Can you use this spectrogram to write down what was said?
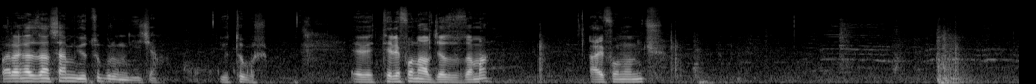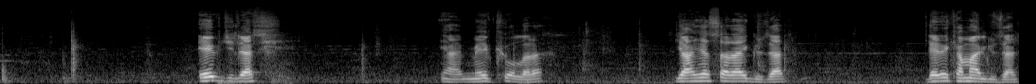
Para kazansam YouTuber'ım diyeceğim. YouTuber. Evet telefon alacağız o zaman. iPhone 13. Evciler yani mevki olarak Yahya Saray güzel. Dere Kemal güzel.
